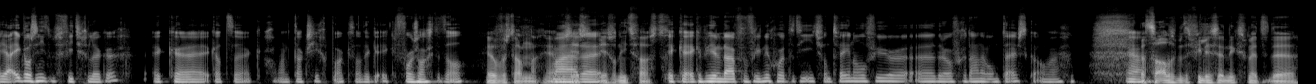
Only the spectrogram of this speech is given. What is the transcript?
ja, ik was niet op de fiets gelukkig. Ik, ik had gewoon een taxi gepakt, want ik, ik voorzag het al. Heel verstandig, ja. Maar dus is, is al niet vast. Ik, ik heb hier en daar van vrienden gehoord dat die iets van 2,5 uur erover gedaan hebben om thuis te komen. ja. Dat ze alles met de files en niks met de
